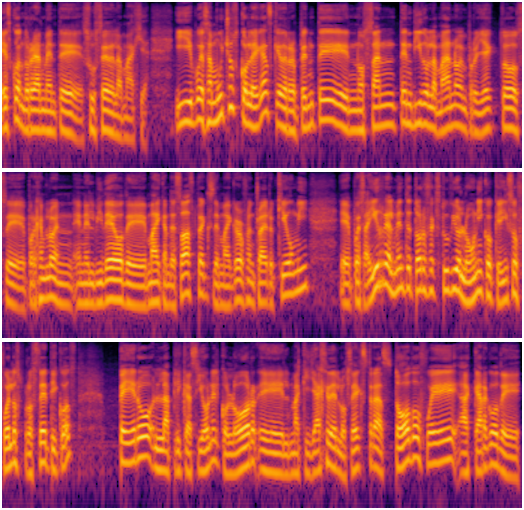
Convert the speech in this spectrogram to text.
es cuando realmente sucede la magia. Y pues a muchos colegas que de repente nos han tendido la mano en proyectos, eh, por ejemplo en, el video de Mike and the Suspects, de My Girlfriend Tried to Kill Me, eh, pues ahí realmente Torfex Studio lo único que hizo fue los prostéticos, pero la aplicación, el color, el maquillaje de los extras, todo fue a cargo de,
